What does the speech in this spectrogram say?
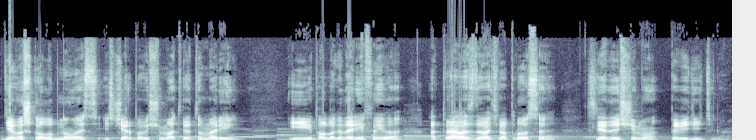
Девушка улыбнулась исчерпывающему ответу Марии и, поблагодарив ее, отправилась задавать вопросы следующему победителю.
